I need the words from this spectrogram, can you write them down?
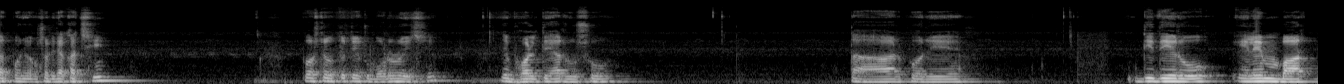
তারপরে অংশটি দেখাচ্ছি। প্রশ্নের উত্তরটি একটু বড় রয়েছে, যে ভলতেয়ার রুশো, তারপরে দিদেরো এলেমবার্ট,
